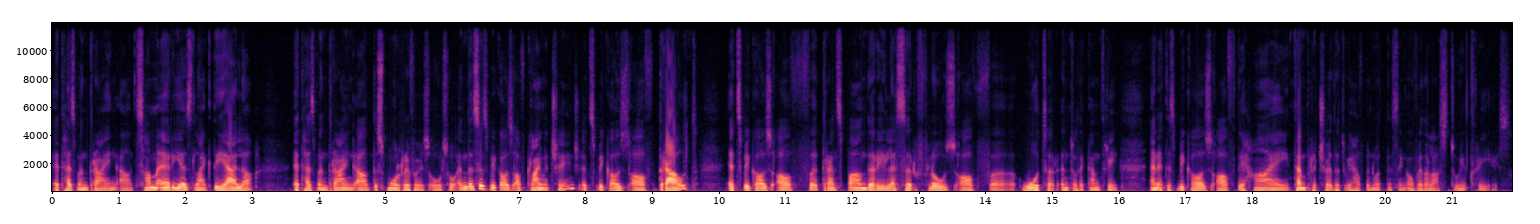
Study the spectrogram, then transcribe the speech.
it has been drying out. Some areas like the Yala, it has been drying out the small rivers also. And this is because of climate change, it's because of drought, it's because of uh, transboundary lesser flows of uh, water into the country, and it is because of the high temperature that we have been witnessing over the last two three years.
